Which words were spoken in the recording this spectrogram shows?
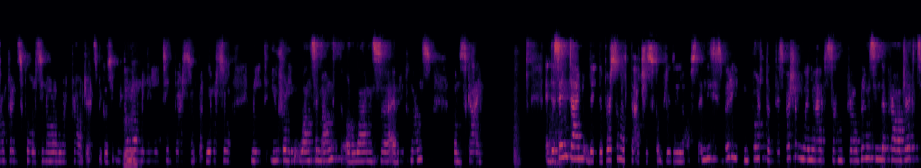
conference calls in all our projects because we don't Mhm. only meet in person, but we also meet usually once a month or once uh, every two months on Skype. At the same time, the, the personal touch is completely lost. And this is very important, especially when you have some problems in the project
